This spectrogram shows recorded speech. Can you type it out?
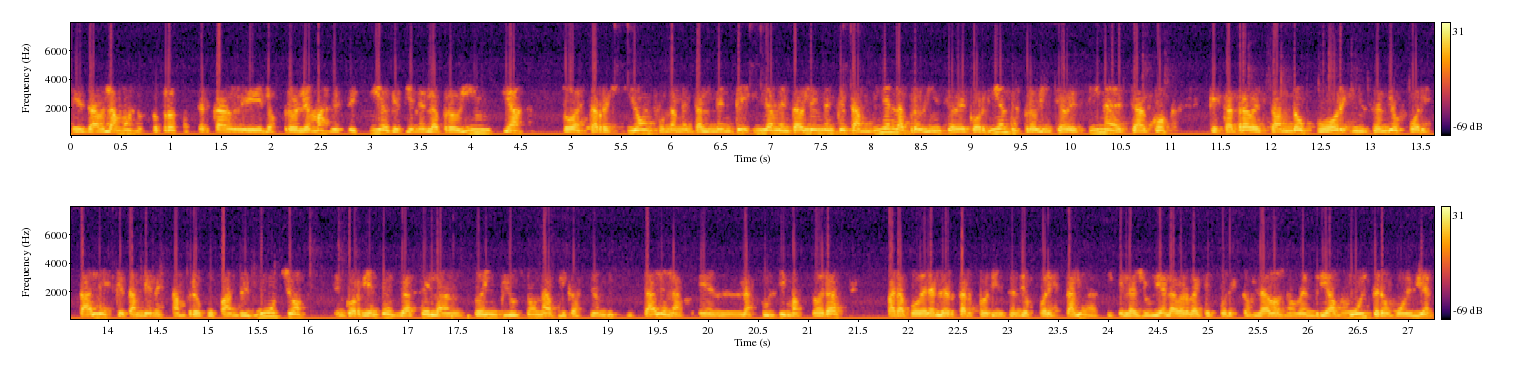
Eh, ya hablamos nosotros acerca de los problemas de sequía que tiene la provincia toda esta región fundamentalmente y lamentablemente también la provincia de Corrientes, provincia vecina de Chaco, que está atravesando por incendios forestales que también están preocupando y mucho. En Corrientes ya se lanzó incluso una aplicación digital en, en las últimas horas para poder alertar sobre incendios forestales, así que la lluvia la verdad que por estos lados nos vendría muy pero muy bien.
